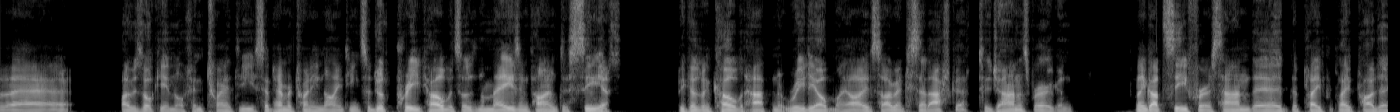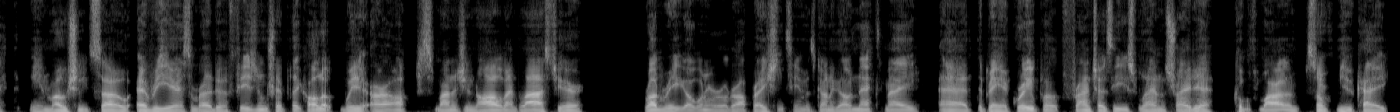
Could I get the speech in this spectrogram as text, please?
uh, I was lucky enough in twenty September twenty nineteen, so just pre COVID, so it was an amazing time to see it because when COVID happened, it really opened my eyes. So I went to South Africa to Johannesburg, and I got to see firsthand the the plate for plate project in motion. So every year, somewhere do a fusion trip they call it. We our ops manager Niall went last year. Rodrigo, one of our other operations team, is going to go next May. Uh, bring a group of franchisees from around Australia, a couple from Ireland, some from UK,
